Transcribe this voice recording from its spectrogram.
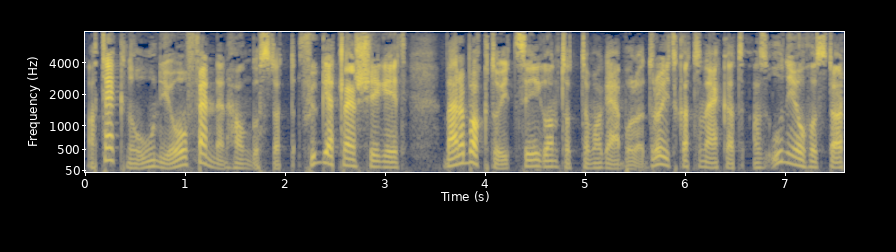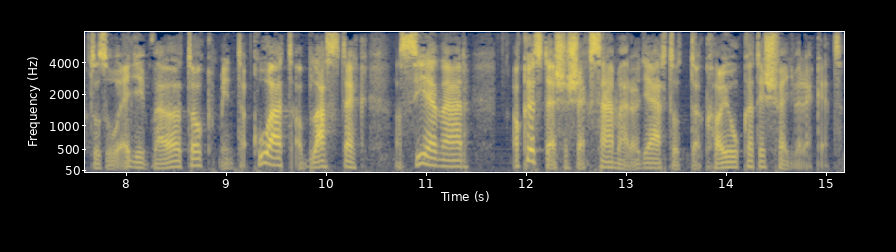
A Techno Unió fennen hangoztatta függetlenségét, bár a baktói cég ontotta magából a droid katonákat, az Unióhoz tartozó egyéb vállalatok, mint a Kuat, a Blastek, a CNR, a köztársaság számára gyártottak hajókat és fegyvereket.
